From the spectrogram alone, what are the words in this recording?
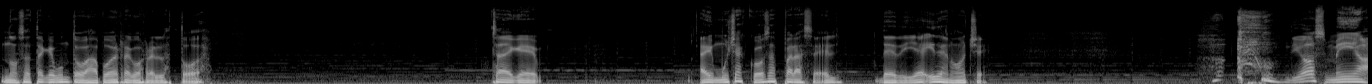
no sé hasta qué punto vas a poder recorrerlas todas. O sea, que hay muchas cosas para hacer de día y de noche. Dios mío.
